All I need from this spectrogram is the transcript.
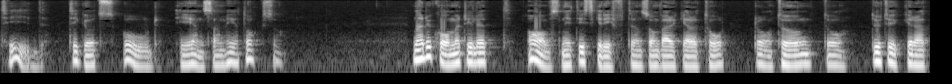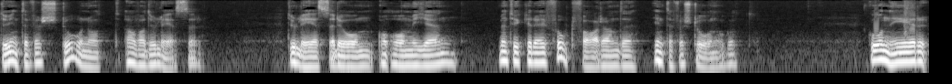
tid till Guds ord i ensamhet också. När du kommer till ett avsnitt i skriften som verkar torrt och tungt och du tycker att du inte förstår något av vad du läser. Du läser det om och om igen men tycker dig fortfarande inte förstå något. Gå ner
